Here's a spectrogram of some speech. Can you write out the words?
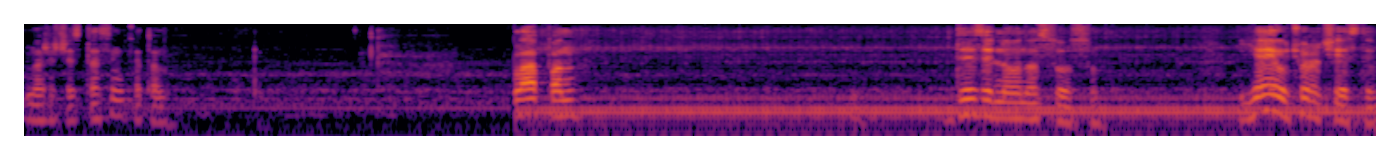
вона вже чистесенька там. Клапан дизельного насосу. Я його вчора чистив.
